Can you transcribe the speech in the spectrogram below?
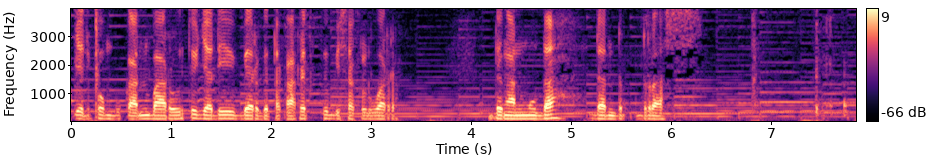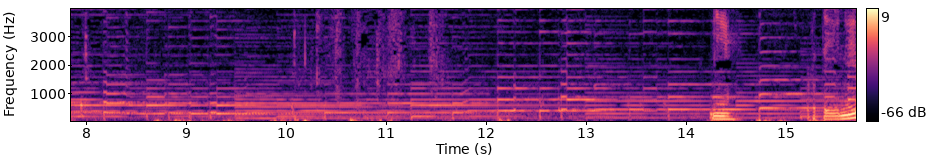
Jadi pembukaan baru itu jadi biar getah karet itu bisa keluar dengan mudah dan deras. Nih seperti ini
